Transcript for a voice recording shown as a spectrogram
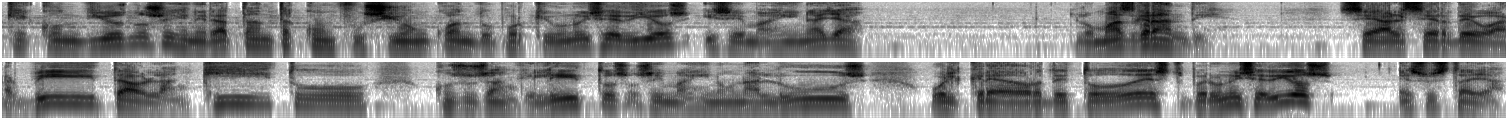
que con Dios no se genera tanta confusión cuando, porque uno dice Dios y se imagina ya lo más grande, sea el ser de barbita, blanquito, con sus angelitos, o se imagina una luz, o el creador de todo esto. Pero uno dice, Dios, eso está allá.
